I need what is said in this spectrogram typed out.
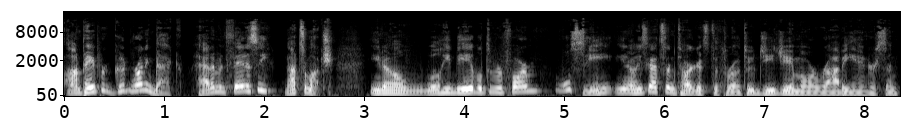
on paper, good running back. Had him in fantasy, not so much. You know, will he be able to perform? We'll see. You know, he's got some targets to throw to. D.J. Moore, Robbie Anderson.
